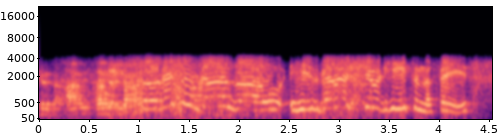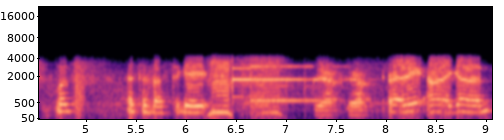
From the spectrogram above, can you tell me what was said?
because I'm, I'm So this is Gonzo. He's gonna shoot Heath in the face. Let's let's investigate. Yeah, yeah. Ready? All right, good.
